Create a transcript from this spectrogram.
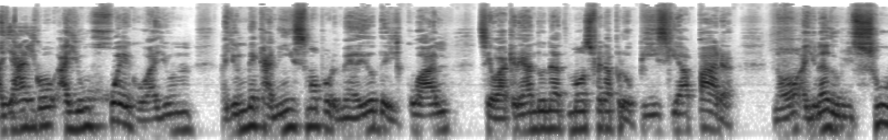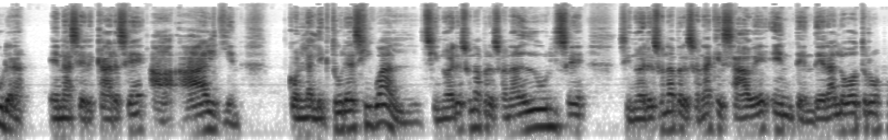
Hay algo, hay un juego, hay un, hay un mecanismo por medio del cual se va creando una atmósfera propicia para, ¿no? Hay una dulzura en acercarse a, a alguien con la lectura es igual. Si no eres una persona dulce, si no eres una persona que sabe entender al otro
